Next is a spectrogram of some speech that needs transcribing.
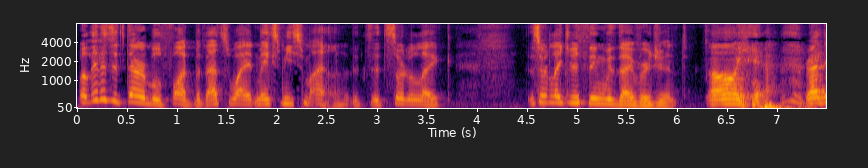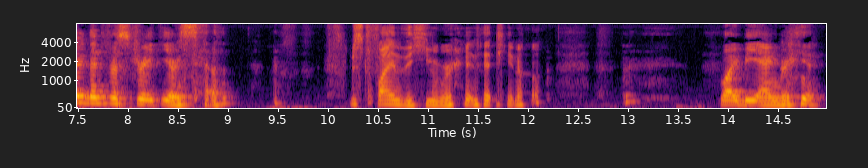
Well, it is a terrible font, but that's why it makes me smile. It's it's sort of like, it's sort of like your thing with Divergent. Oh yeah. Rather than frustrate yourself, Just find the humor in it, you know. why be angry at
